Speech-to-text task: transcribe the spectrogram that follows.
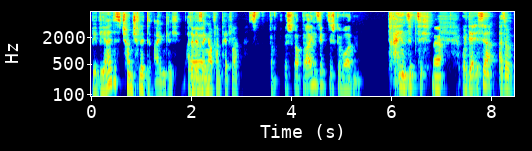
wie, wie alt ist John Schlitt eigentlich? Also der äh, Sänger von Petra. Ich glaube 73 geworden. 73. Ja. Und der ist ja, also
